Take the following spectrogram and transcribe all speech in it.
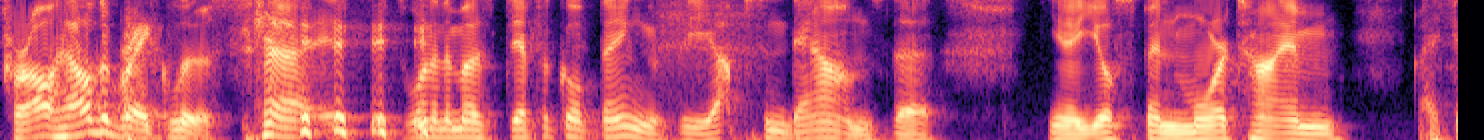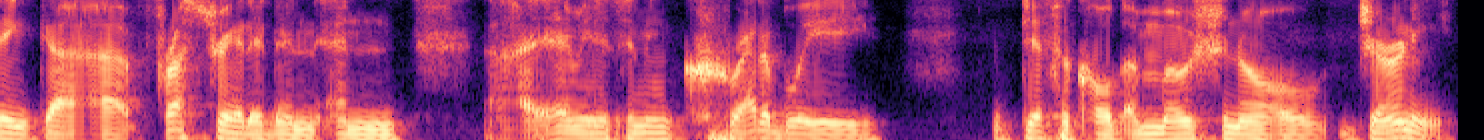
for all hell to break loose. It's, it's one of the most difficult things the ups and downs the you know you'll spend more time I think uh, frustrated and and uh, I mean it's an incredibly difficult emotional journey.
